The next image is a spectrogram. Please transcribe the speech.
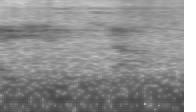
station stop.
